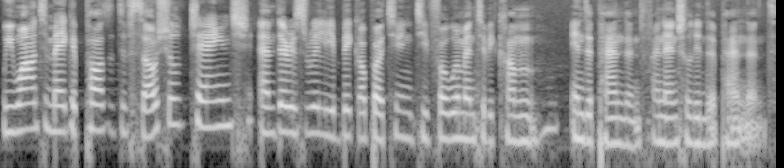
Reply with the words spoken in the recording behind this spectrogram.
We want to make a positive social change, and there is really a big opportunity for women to become independent, financially independent.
